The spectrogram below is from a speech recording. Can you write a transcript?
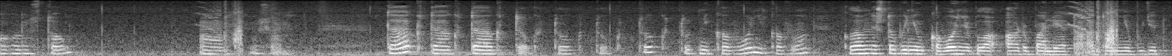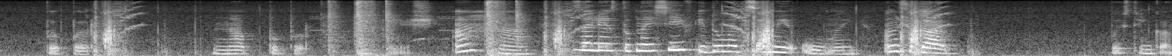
Он стал? А, ну всё. Так, так, так, так, так, так, так. Тут никого, никого. Главное, чтобы ни у кого не было арбалета, а там не будет ППР. На ППР. Настоящий. Ага. Залез тут на сейф и думает самый умный. А ну сюда. Быстренько.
